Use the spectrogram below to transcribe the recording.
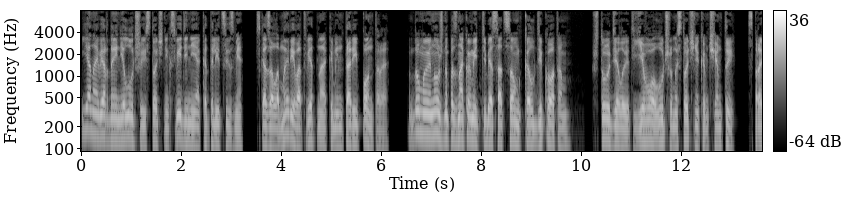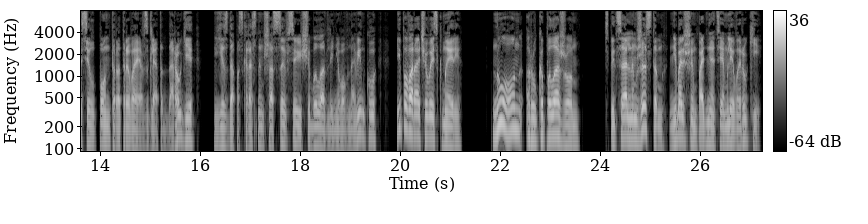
«Я, наверное, не лучший источник сведений о католицизме», сказала Мэри в ответ на комментарий Понтера. «Думаю, нужно познакомить тебя с отцом Калдикотом». «Что делает его лучшим источником, чем ты?» — спросил Понтер, отрывая взгляд от дороги. Езда по скоростным шоссе все еще была для него в новинку, и поворачиваясь к Мэри. Ну, он рукоположен. Специальным жестом, небольшим поднятием левой руки,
